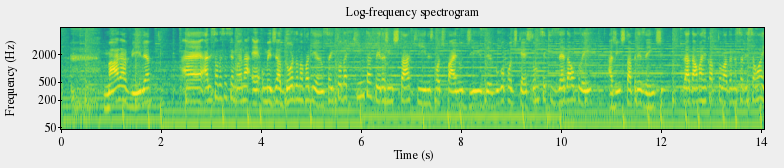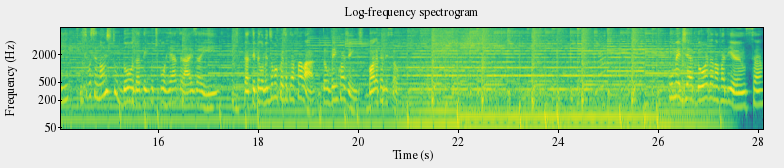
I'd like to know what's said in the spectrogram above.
Maravilha. É, a lição dessa semana é o mediador da nova aliança e toda quinta-feira a gente está aqui no Spotify, no Deezer, Google Podcast, onde você quiser dar o play, a gente está presente para dar uma recapitulada nessa lição aí. E se você não estudou, dá tempo de correr atrás aí, para ter pelo menos uma coisa para falar. Então vem com a gente, bora pra lição. O mediador da nova aliança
